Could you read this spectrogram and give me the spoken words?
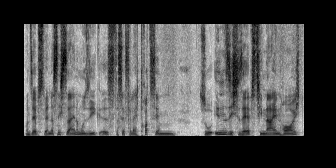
und selbst wenn das nicht seine Musik ist, dass er vielleicht trotzdem so in sich selbst hineinhorcht,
